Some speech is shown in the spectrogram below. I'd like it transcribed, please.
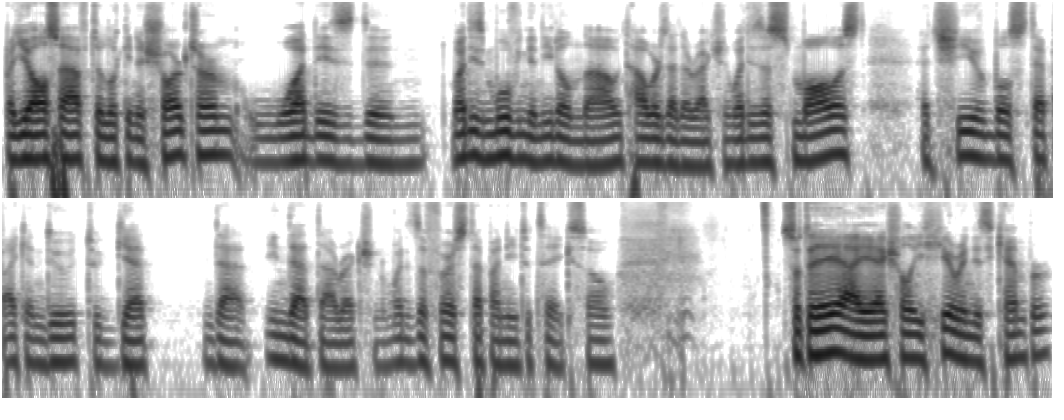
but you also have to look in the short term what is the what is moving the needle now towards that direction? What is the smallest achievable step i can do to get that in that direction? What is the first step i need to take? So so today i actually here in this camper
